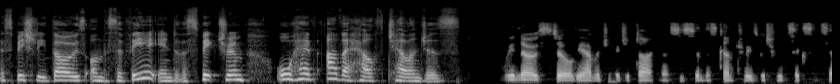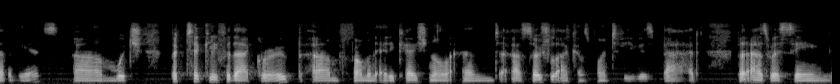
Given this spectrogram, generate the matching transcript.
especially those on the severe end of the spectrum or have other health challenges. We know still the average age of diagnosis in this country is between six and seven years, um, which, particularly for that group, um, from an educational and uh, social outcomes point of view, is bad. But as we're seeing,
